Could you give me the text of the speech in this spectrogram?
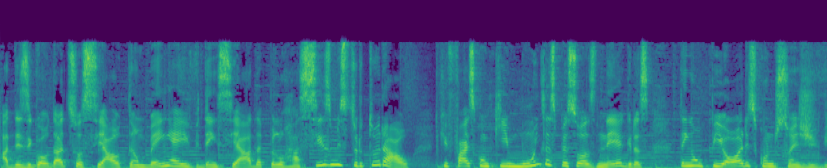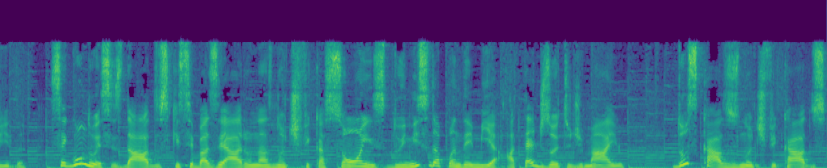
A desigualdade social também é evidenciada pelo racismo estrutural, que faz com que muitas pessoas negras tenham piores condições de vida. Segundo esses dados, que se basearam nas notificações do início da pandemia até 18 de maio, dos casos notificados,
